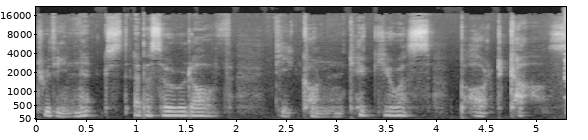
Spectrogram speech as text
to the next episode of the Contiguous Podcast.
